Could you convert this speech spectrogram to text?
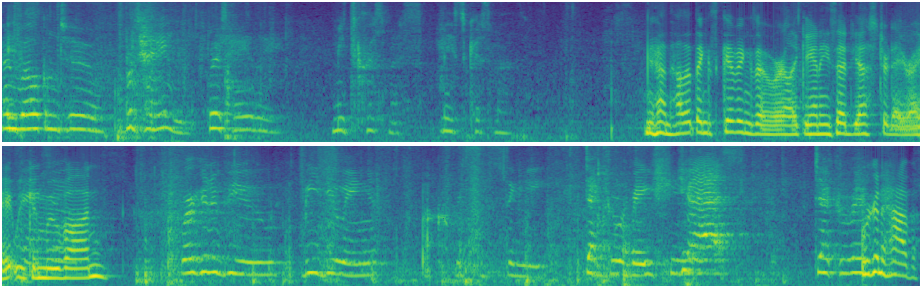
And welcome to Bratayley Britt Haley meets Christmas. Meets Christmas. Yeah, now that Thanksgiving's over, like Annie said yesterday, right? We can move so- on. We're gonna be, be doing a Christmas thingy. Decoration. Yes! Decoration. We're gonna have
